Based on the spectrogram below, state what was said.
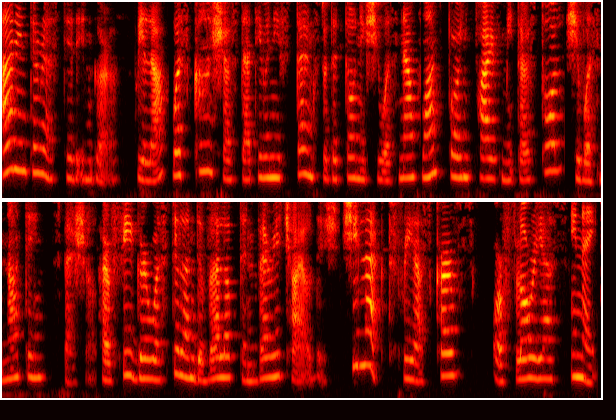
uninterested in girls. Quylla was conscious that even if thanks to the tonic she was now 1.5 meters tall, she was nothing special. Her figure was still undeveloped and very childish. She lacked Friya's curves, or Phloria's innate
